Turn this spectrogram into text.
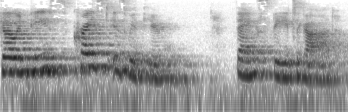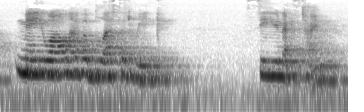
Go in peace. Christ is with you. Thanks be to God. May you all have a blessed week. See you next time.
